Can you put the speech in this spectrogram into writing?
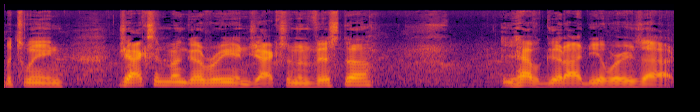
between Jackson, Montgomery, and Jackson and Vista, you have a good idea where he's at.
